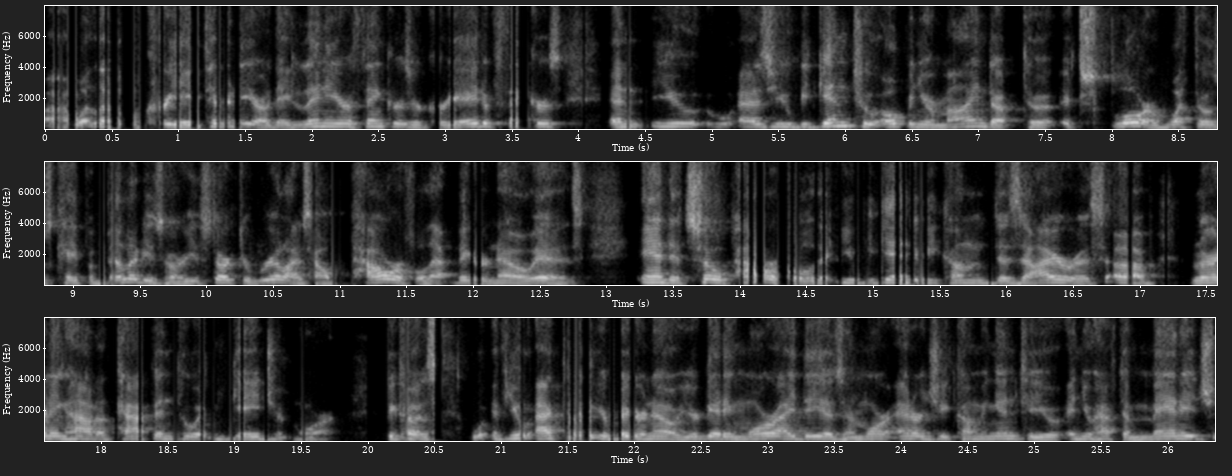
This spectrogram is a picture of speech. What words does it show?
uh, what level of creativity? Are they linear thinkers or creative thinkers? And you as you begin to open your mind up to explore what those capabilities are you start to realize how powerful that bigger no is. And it's so powerful that you begin to become desirous of learning how to tap into it engage it more. Because if you activate your bigger no you're getting more ideas and more energy coming into you and you have to manage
